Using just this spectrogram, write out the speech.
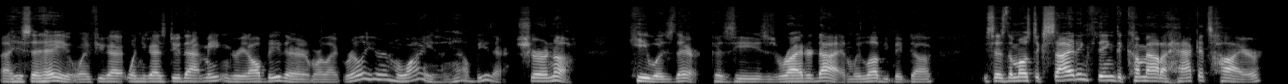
uh, he said, "Hey, if you guys when you guys do that meet and greet, I'll be there." And we're like, "Really? You're in Hawaii?" He's like, "Yeah, I'll be there." Sure enough, he was there because he's ride or die, and we love you, big dog. He says the most exciting thing to come out of Hackett's hire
